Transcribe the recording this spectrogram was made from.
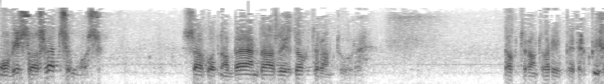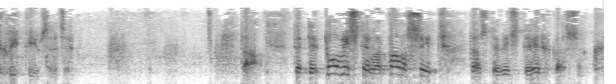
Un visos vecumos. Sākot no bērna dārza līdz doktorantūrai. Doktorantūra arī pēc izglītības redzēt. Tā, te, te, to visu te var palasīt, tas te viss te ir, kā saka.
